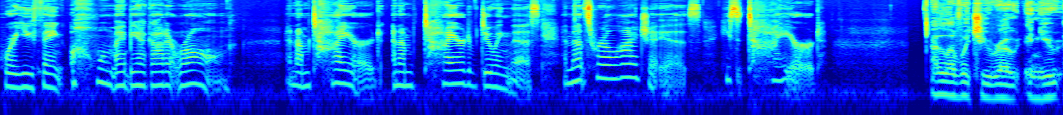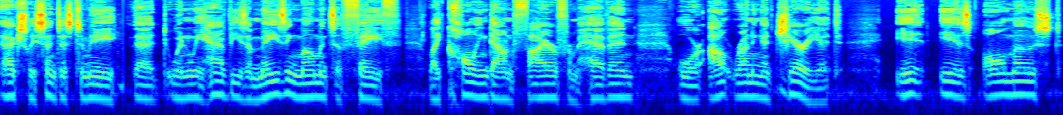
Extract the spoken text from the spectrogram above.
where you think, oh, well, maybe I got it wrong. And I'm tired, and I'm tired of doing this. And that's where Elijah is. He's tired. I love what you wrote, and you actually sent this to me that when we have these amazing moments of faith, like calling down fire from heaven or outrunning a chariot, it is almost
